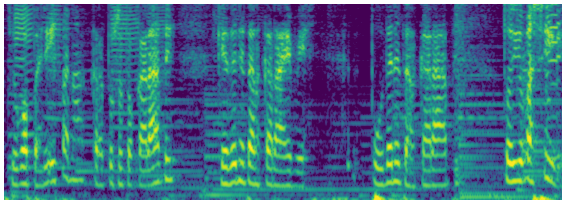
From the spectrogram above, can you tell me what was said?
Και εγώ περήφανα κρατούσα το καράβι και δεν ήταν καράβι. Που δεν ήταν καράβι, το Ιω Βασίλη.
